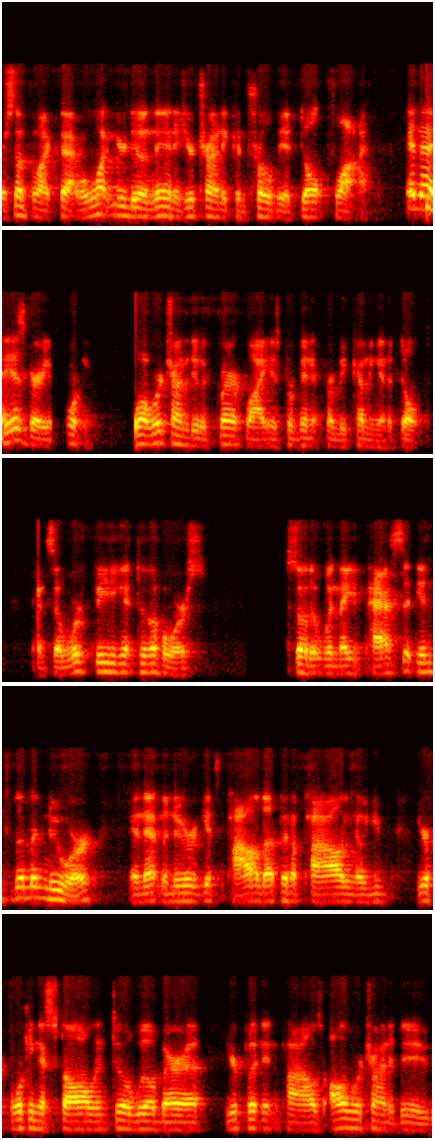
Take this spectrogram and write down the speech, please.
or something like that. Well, what you're doing then is you're trying to control the adult fly, and that is very important. What we're trying to do with Clarifly is prevent it from becoming an adult, and so we're feeding it to the horse so that when they pass it into the manure and that manure gets piled up in a pile, you know, you you're forking a stall into a wheelbarrow, you're putting it in piles. All we're trying to do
